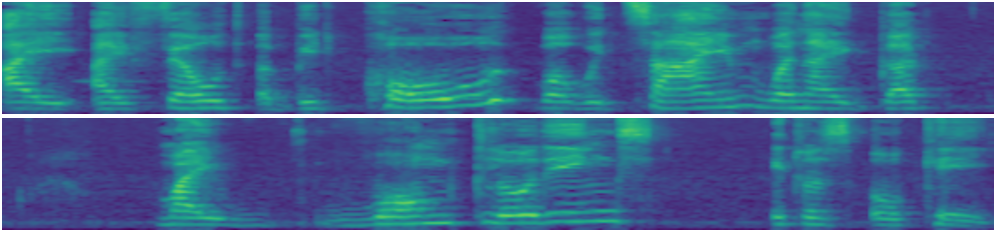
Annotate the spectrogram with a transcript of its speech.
I, I felt a bit cold, but with time, when I got my warm clothings, it was okay.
